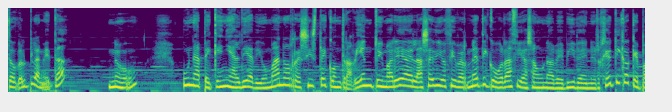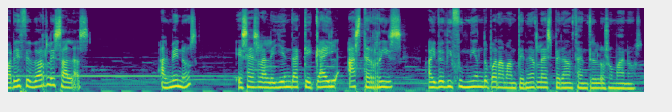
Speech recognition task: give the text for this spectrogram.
¿Todo el planeta? No. Una pequeña aldea de humanos resiste contra viento y marea el asedio cibernético gracias a una bebida energética que parece darles alas. Al menos, esa es la leyenda que Kyle Asterris ha ido difundiendo para mantener la esperanza entre los humanos.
